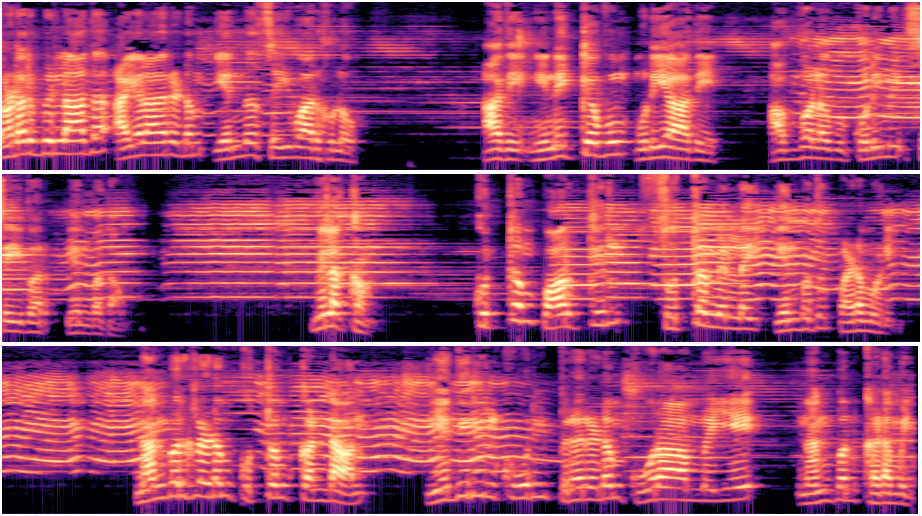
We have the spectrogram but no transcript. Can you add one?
தொடர்பில்லாத அயலாரிடம் என்ன செய்வார்களோ? அதை நினைக்கவும் முடியாதே அவ்வளவு கொடுமை செய்வர் என்பதாம். விளக்கம். குற்றம் பார்க்கில் சுற்றமில்லை என்பது பழமொழி. நண்பர்களிடம் குற்றம் கண்டால் எதிரில் கூறி பிறரிடம் கூறாமையே நண்பன் கடமை.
